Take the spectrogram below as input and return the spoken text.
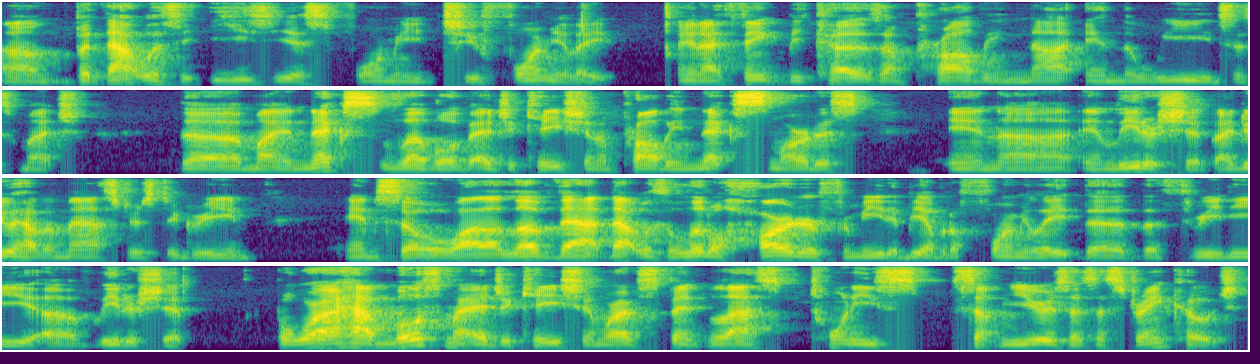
Um, but that was the easiest for me to formulate. And I think because I'm probably not in the weeds as much, the my next level of education. I'm probably next smartest in uh, in leadership. I do have a master's degree, and so while I love that, that was a little harder for me to be able to formulate the the 3D of leadership. But where I have most of my education, where I've spent the last 20 something years as a strength coach,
